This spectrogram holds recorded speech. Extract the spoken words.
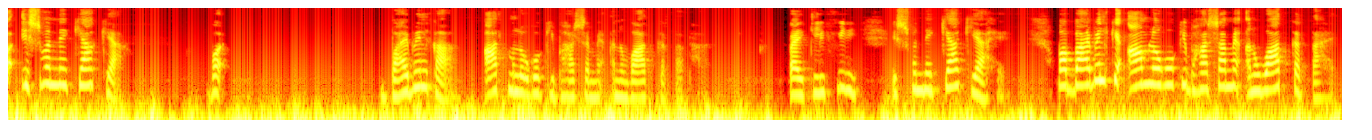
और ईश्वर ने क्या किया? बाइबल का आत्म लोगों की भाषा में अनुवाद करता था। पैक्लिफी ईश्वर ने क्या किया है? वह बाइबल के आम लोगों की भाषा में अनुवाद करता है।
